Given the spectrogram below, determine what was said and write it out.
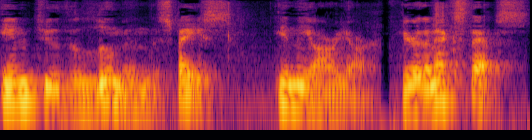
into the lumen, the space, in the RER. Here are the next steps.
